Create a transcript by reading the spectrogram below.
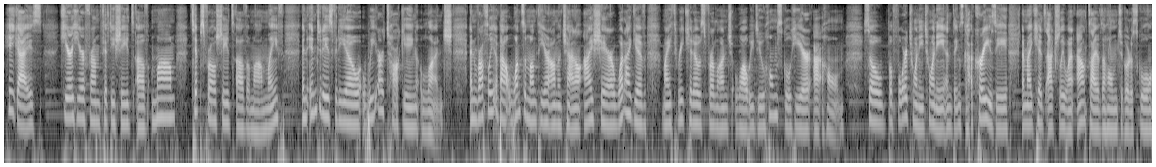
Hey guys, Kira here from 50 Shades of Mom, tips for all shades of a mom life. And in today's video, we are talking lunch. And roughly about once a month here on the channel, I share what I give my three kiddos for lunch while we do homeschool here at home. So before 2020 and things got crazy and my kids actually went outside of the home to go to school,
